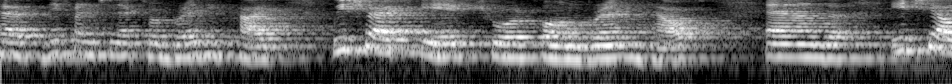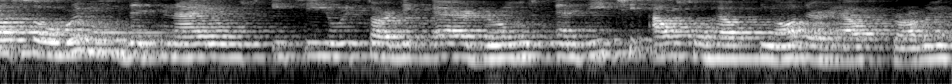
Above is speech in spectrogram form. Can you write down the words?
has different nectar brand inside, which are created to work on brain health. And it also removes the tinnitus, it restores the eardrums, and it also helps in other health problems.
